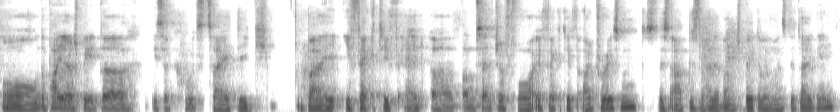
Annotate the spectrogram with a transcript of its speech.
Und ein paar Jahre später ist er kurzzeitig bei Effective, äh, beim Center for Effective Altruism. Das ist auch ein bisschen relevant später, wenn wir ins Detail gehen.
